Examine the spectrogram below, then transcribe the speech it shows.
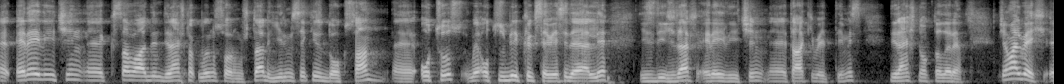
Evet, Ereğli için e, kısa vadeli direnç noktalarını sormuşlar. 28.90, e, 30 ve 31.40 seviyesi değerli izleyiciler. Ereğli için e, takip ettiğimiz direnç noktaları. Cemal Bey, e,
